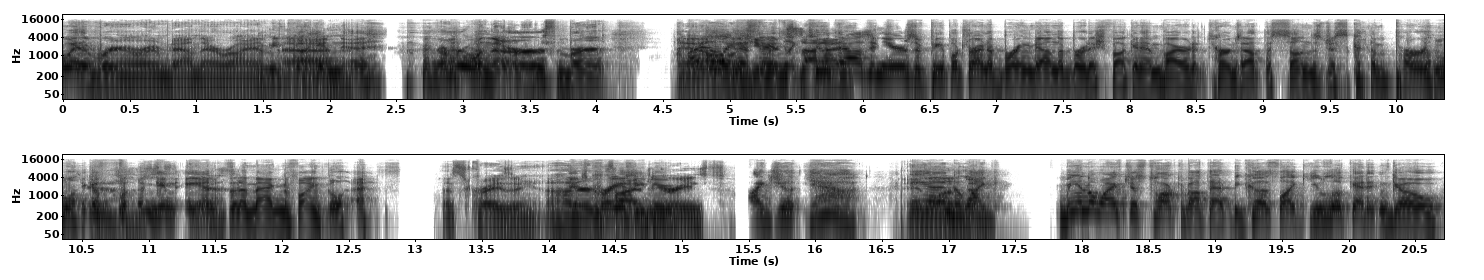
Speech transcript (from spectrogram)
way to bring a room down there, Ryan. I mean, Uh, fucking, uh, remember when the Earth burnt and I all like the to say humans it's like two thousand years of people trying to bring down the British fucking empire, and it turns out the sun's just gonna burn them like a Yeah. fucking ants in a magnifying glass. That's crazy. 105 crazy, dude. degrees I just yeah, in and London. like me and the wife just talked about that because like you look at it and go,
